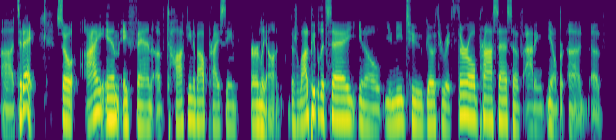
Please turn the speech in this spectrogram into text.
uh, today. So I am a fan of talking about pricing early on. There's a lot of people that say, you know, you need to go through a thorough process of adding, you know, uh, of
